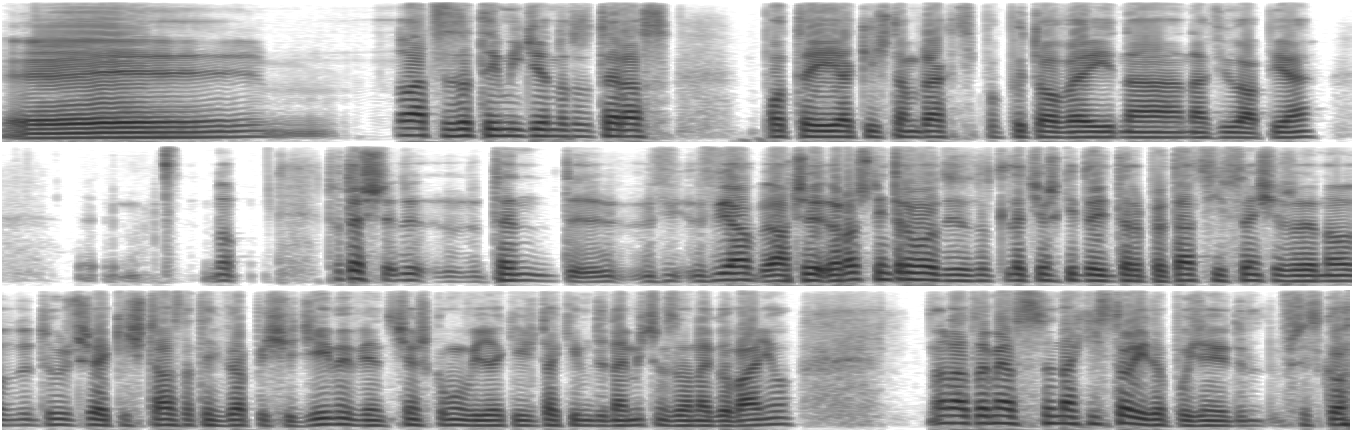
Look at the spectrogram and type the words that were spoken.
Yy, No a co za tym idzie, no to teraz po tej jakiejś tam reakcji popytowej na, na no tu też y, ten y, wi- VWAP, znaczy roczny interwał jest o tyle ciężki do interpretacji, w sensie, że no tu już jakiś czas na tym VWAP-ie siedzimy, więc ciężko mówić o jakimś takim dynamicznym zanegowaniu. No natomiast na historii to później wszystko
